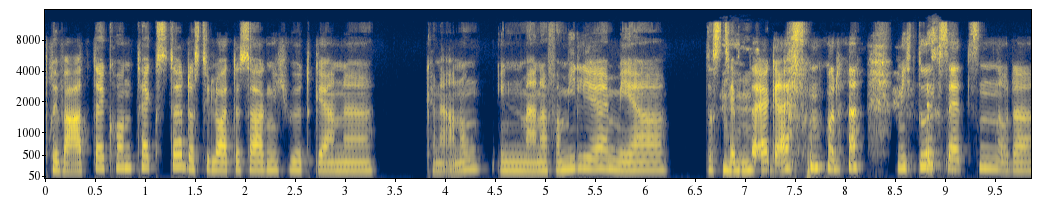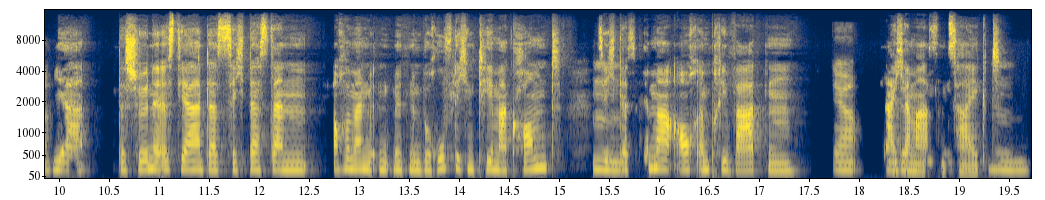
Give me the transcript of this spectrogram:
private Kontexte, dass die Leute sagen, ich würde gerne, keine Ahnung, in meiner Familie mehr das Mhm. Zepter ergreifen oder mich durchsetzen oder Ja, das Schöne ist ja, dass sich das dann, auch wenn man mit, mit einem beruflichen Thema kommt, sich Mhm. das immer auch im Privaten ja, gleichermaßen zeigt. Mhm.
